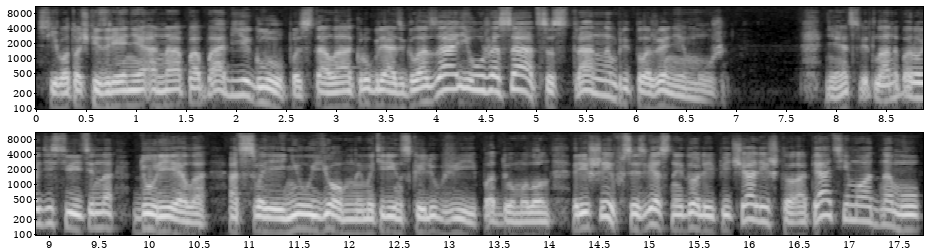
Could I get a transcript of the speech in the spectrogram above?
С его точки зрения она по бабье глупо стала округлять глаза и ужасаться странным предположением мужа. Нет, Светлана порой действительно дурела от своей неуемной материнской любви, подумал он, решив с известной долей печали, что опять ему одному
